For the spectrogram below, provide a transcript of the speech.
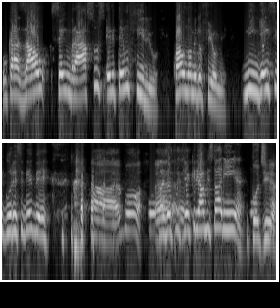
o casal sem braços, ele tem um filho. Qual o nome do filme? Ninguém segura esse bebê. Ah, é boa. Mas é, eu podia é... criar uma historinha. Podia,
